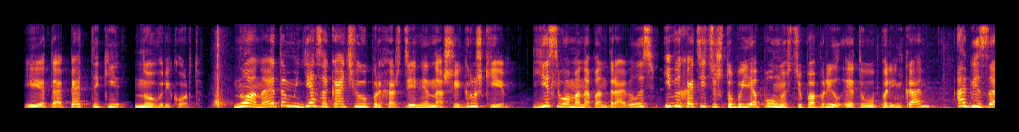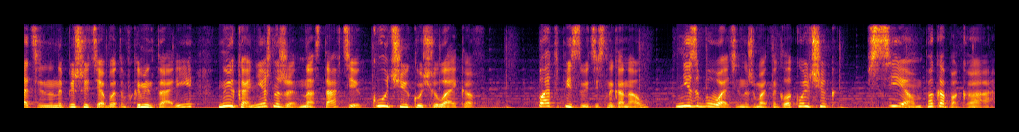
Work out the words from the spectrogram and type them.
и это опять-таки новый рекорд. Ну а на этом я заканчиваю прохождение нашей игрушки. Если вам она понравилась, и вы хотите, чтобы я полностью побрил этого паренька, обязательно напишите об этом в комментарии, ну и конечно же, наставьте кучу и кучу лайков. Подписывайтесь на канал, не забывайте нажимать на колокольчик. Всем пока-пока!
